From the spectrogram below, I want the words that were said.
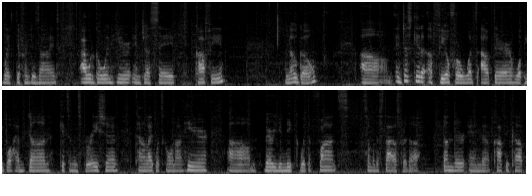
with different designs. I would go in here and just say coffee logo um, and just get a, a, feel for what's out there, what people have done, get some inspiration, kind of like what's going on here. Um, very unique with the fonts, some of the styles for the thunder and the coffee cup,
